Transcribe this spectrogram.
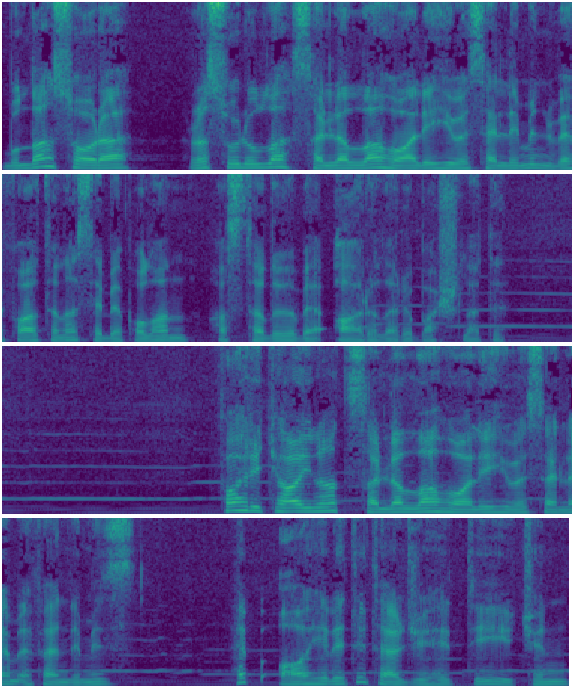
Bundan sonra Resulullah sallallahu aleyhi ve sellemin vefatına sebep olan hastalığı ve ağrıları başladı. Fahri kainat sallallahu aleyhi ve sellem Efendimiz, hep ahireti tercih ettiği için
